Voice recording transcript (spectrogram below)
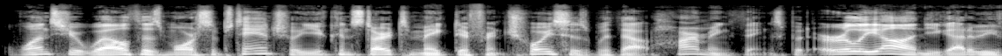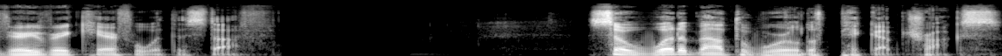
once your wealth is more substantial, you can start to make different choices without harming things. But early on, you got to be very, very careful with this stuff. So, what about the world of pickup trucks?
